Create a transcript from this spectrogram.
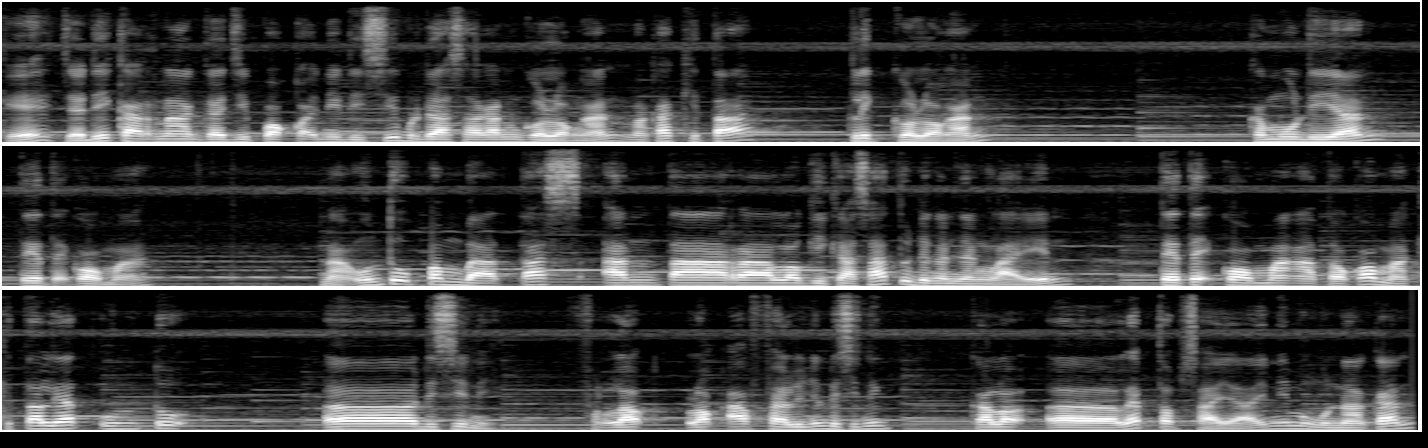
Oke, jadi karena gaji pokok ini diisi berdasarkan golongan, maka kita klik golongan, kemudian titik koma. Nah, untuk pembatas antara logika satu dengan yang lain, titik koma atau koma kita lihat untuk uh, di sini. Log, lookup value-nya di sini kalau uh, laptop saya ini menggunakan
